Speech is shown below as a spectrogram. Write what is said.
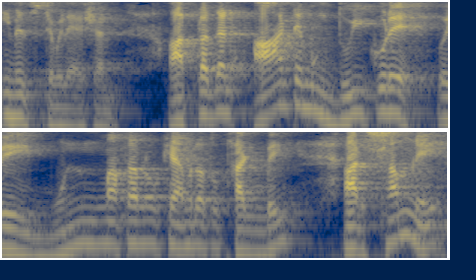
ইমেজ স্টেবিলাইজেশন আপনাদের আট এবং দুই করে ওই মন মাতানো ক্যামেরা তো থাকবেই। আর সামনে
